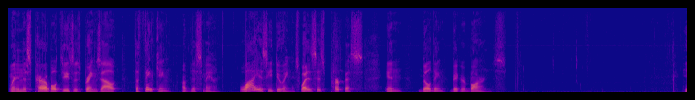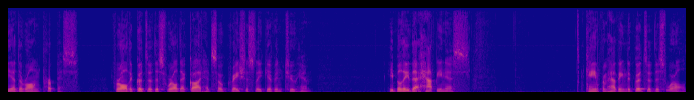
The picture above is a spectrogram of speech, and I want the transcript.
when in this parable Jesus brings out the thinking of this man. Why is he doing this? What is his purpose in building bigger barns? He had the wrong purpose for all the goods of this world that God had so graciously given to him. He believed that happiness came from having the goods of this world.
